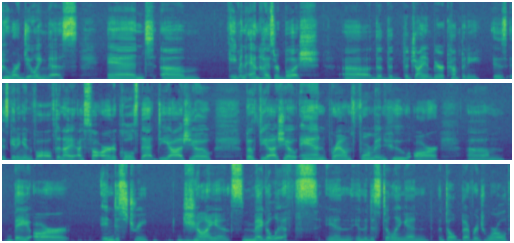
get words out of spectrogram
who are doing this, and um, even Anheuser Busch uh, the, the, the giant beer company is is getting involved. And I, I, saw articles that Diageo, both Diageo and Brown Forman, who are um, they are industry giants, megaliths in in the distilling and adult beverage world,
